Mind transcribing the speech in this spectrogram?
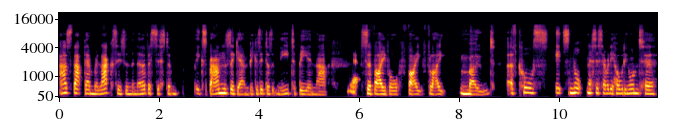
as that then relaxes and the nervous system expands again because it doesn't need to be in that yeah. survival fight flight mode of course it's not necessarily holding on to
